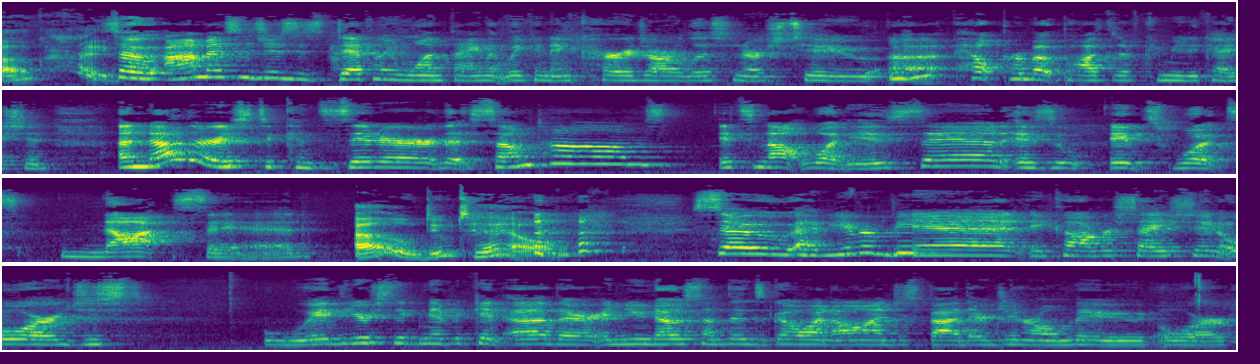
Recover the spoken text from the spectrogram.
Okay. So I messages is definitely one thing that we can encourage our listeners to uh, Mm-hmm. help promote positive communication. Another is to consider that sometimes it's not what is said, is it's what's not said. oh, do tell. So, have you ever been in conversation or just with your significant other and you know something's going on just by their general mood, or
